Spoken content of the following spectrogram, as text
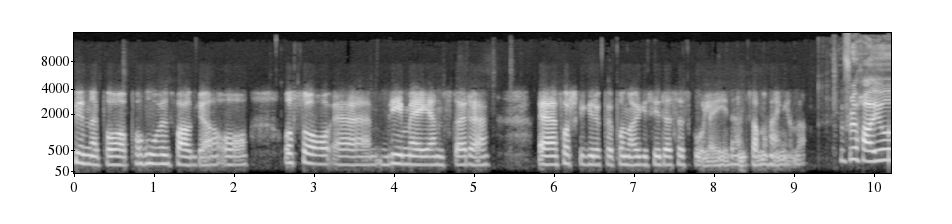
begynne på, på hovedfaget, og, og så eh, bli med i en større eh, forskergruppe på Norges idrettshøgskole i den sammenhengen. da. For du har, jo,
